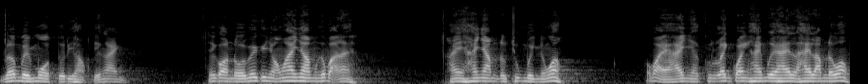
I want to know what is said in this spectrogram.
lớp 11 tôi đi học tiếng Anh. Thế còn đối với cái nhóm 25 các bạn này, hay 25 được trung bình đúng không? Có phải hai loanh quanh 20 hay là 25 đúng không?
